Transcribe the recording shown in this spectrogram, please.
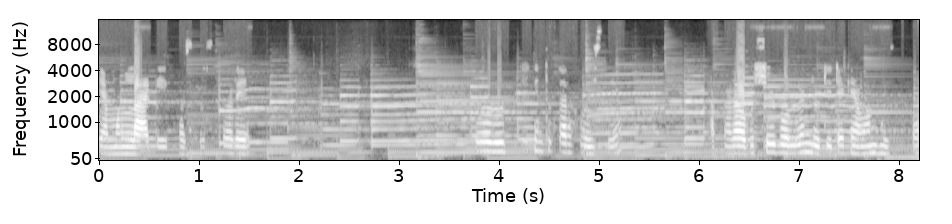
কেমন লাগে, খসখস করে। তো রুটি কিন্তু তার হয়েছে। আপনারা অবশ্যই বলবেন রুটিটা কেমন হয়েছে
